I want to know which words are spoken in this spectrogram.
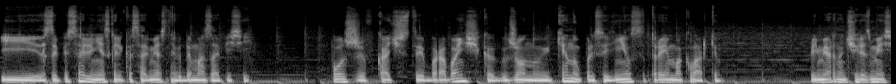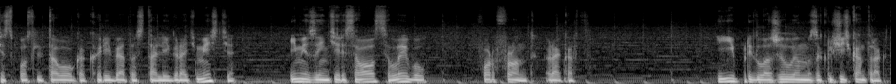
и записали несколько совместных демозаписей. Позже в качестве барабанщика к Джону и Кену присоединился Трей Макларкин. Примерно через месяц после того, как ребята стали играть вместе, ими заинтересовался лейбл Forefront Records и предложил им заключить контракт.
